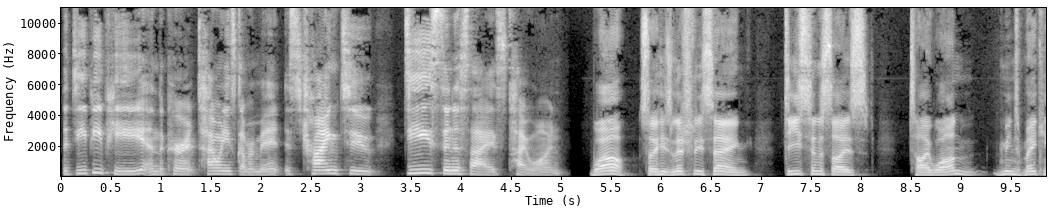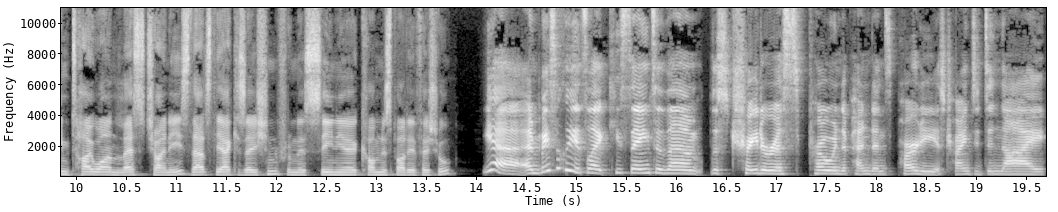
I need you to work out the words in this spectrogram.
the DPP and the current Taiwanese government is trying to de-Sinicize Taiwan. Wow. So he's literally saying de-Sinicize Taiwan means making Taiwan less Chinese. That's the accusation from this senior Communist Party official. Yeah, and basically it's like he's saying to them this traitorous pro-independence party is trying to deny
